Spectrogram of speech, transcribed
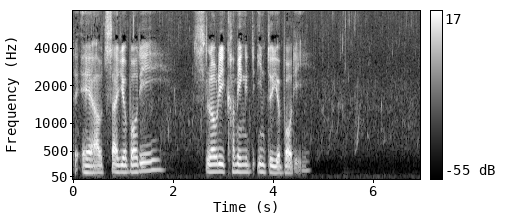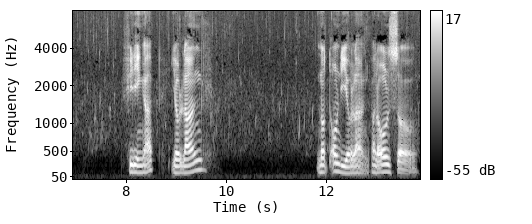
The air outside your body slowly coming into your body, filling up your lung, not only your lung, but also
